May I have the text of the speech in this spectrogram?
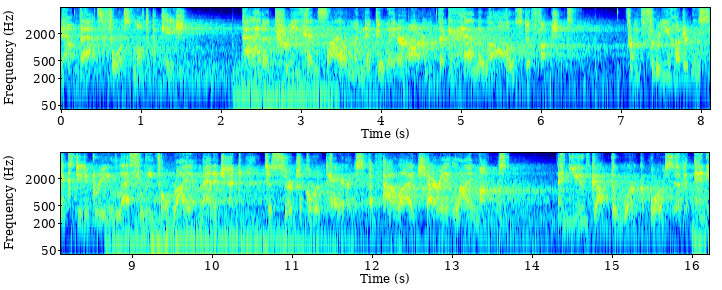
Now that's force multiplication. Add a prehensile manipulator arm that can handle a host of functions. From 360 degree less lethal riot management to surgical repairs of allied chariot line models. And you've got the workhorse of any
